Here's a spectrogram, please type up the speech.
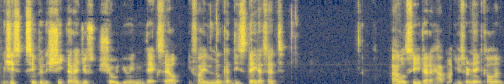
which is simply the sheet that I just showed you in the Excel if I look at this dataset I will see that I have my username column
